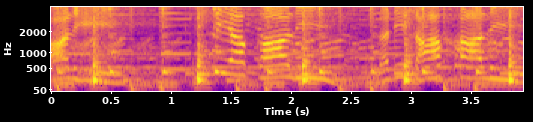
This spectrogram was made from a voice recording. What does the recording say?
Kali, Sia Kali, Lalita Kali.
